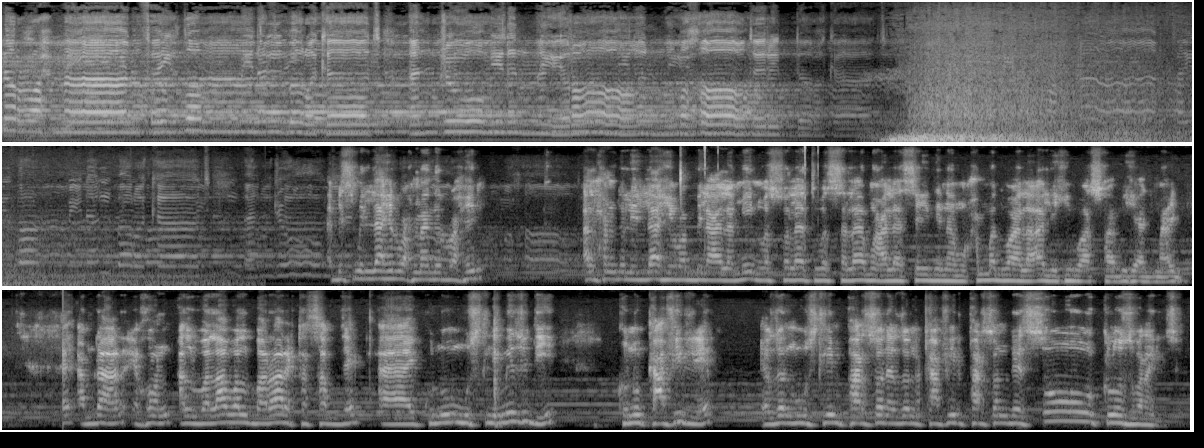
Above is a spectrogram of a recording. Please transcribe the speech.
من الرحمن فيضا من البركات أنجو من النيران ومخاطر الدركات فيضا من البركات أنجو بسم الله الرحمن الرحيم الحمد لله رب العالمين والصلاة والسلام على سيدنا محمد وعلى آله وأصحابه أجمعين আমরা এখন আল ওয়ালা ওয়াল বারার একটা সাবজেক্ট কোনো মুসলিমে যদি কোনো কাফির রে, একজন মুসলিম পারসন একজন কাফির পারসন রে সো ক্লোজ বানাই দিছে।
